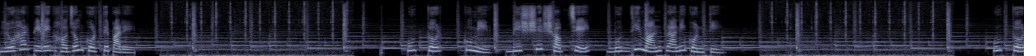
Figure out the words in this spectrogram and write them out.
লোহার পেরেক হজম করতে পারে? উত্তর কুমির, বিশ্বের সবচেয়ে বুদ্ধিমান প্রাণী কোনটি? উত্তর,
